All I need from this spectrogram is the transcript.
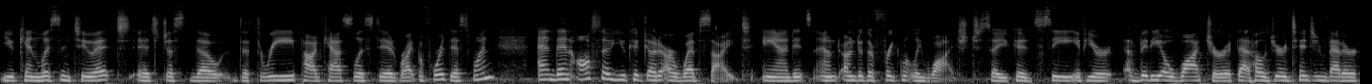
you can listen to it. It's just the the three podcasts listed right before this one, and then also you could go to our website, and it's un- under the frequently watched, so you could see if you're a video watcher, if that holds your attention better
